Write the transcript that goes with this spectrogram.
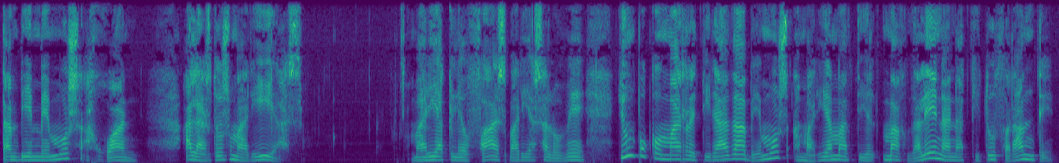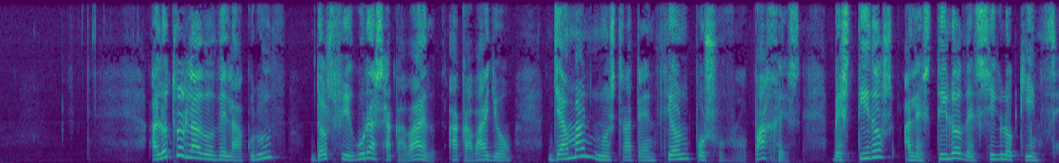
También vemos a Juan, a las dos Marías, María Cleofás, María Salomé, y un poco más retirada vemos a María Magdalena en actitud orante. Al otro lado de la cruz Dos figuras a caballo, llaman nuestra atención por sus ropajes, vestidos al estilo del siglo XV.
